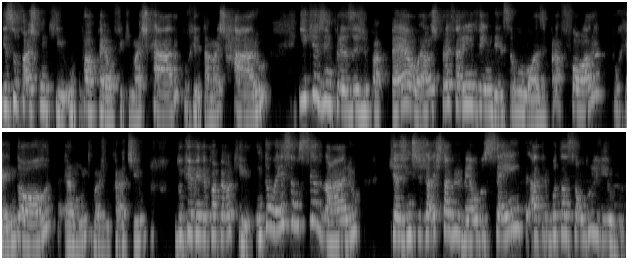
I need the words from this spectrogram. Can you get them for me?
isso faz com que o papel fique mais caro, porque ele está mais raro, e que as empresas de papel elas preferem vender celulose para fora, porque é em dólar, é muito mais lucrativo, do que vender papel aqui. Então, esse é o cenário que a gente já está vivendo sem a tributação do livro.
